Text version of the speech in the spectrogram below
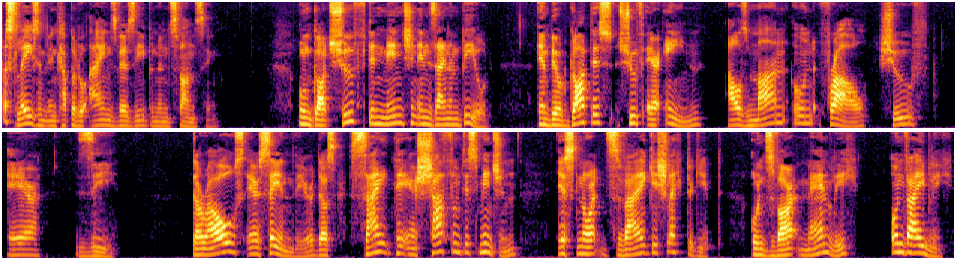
Was lesen wir in Kapitel 1, Vers 27? Und Gott schuf den Menschen in seinem Bild. Im Bild Gottes schuf er ihn, aus Mann und Frau schuf er sie. Daraus ersehen wir, dass seit der Erschaffung des Menschen es nur zwei Geschlechter gibt, und zwar männlich und weiblich.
